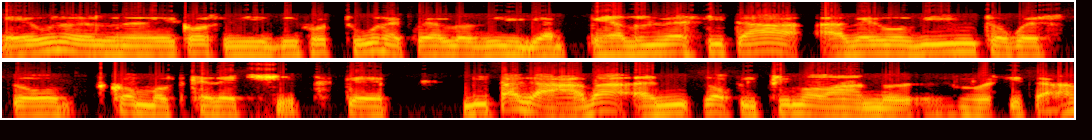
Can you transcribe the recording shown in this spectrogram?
E una delle cose di, di, fortuna è quello di che all'università avevo vinto questo Commonwealth Cadetship che mi pagava eh, dopo il primo anno dell'università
